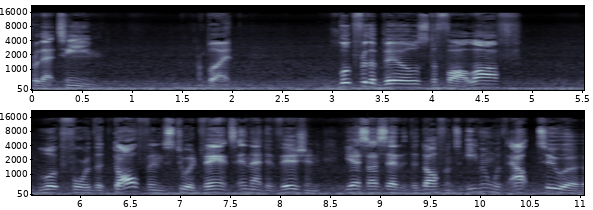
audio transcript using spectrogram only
for that team. But look for the Bills to fall off. Look for the Dolphins to advance in that division. Yes, I said it, the Dolphins, even without Tua,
